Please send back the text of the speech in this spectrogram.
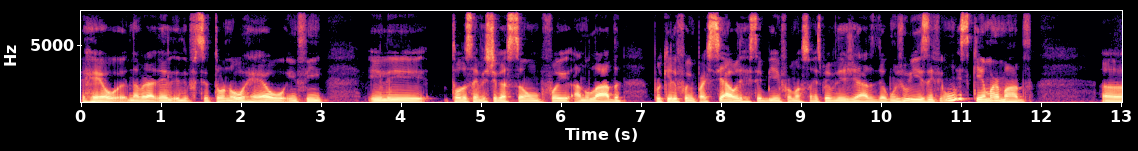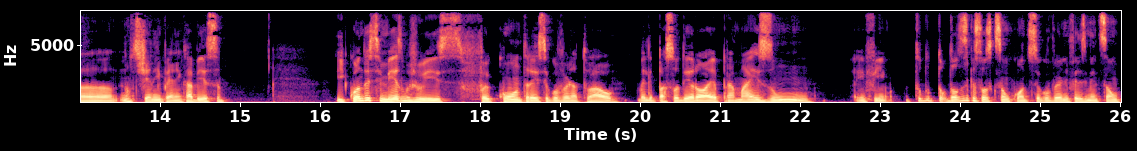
réu, na verdade, ele, ele se tornou réu, enfim, ele toda essa investigação foi anulada porque ele foi imparcial, ele recebia informações privilegiadas de algum juiz, enfim, um esquema armado. Uh, não se tinha nem pé nem cabeça. E quando esse mesmo juiz foi contra esse governo atual, ele passou de herói para mais um. Enfim, tudo, todas as pessoas que são contra esse governo, infelizmente, são.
